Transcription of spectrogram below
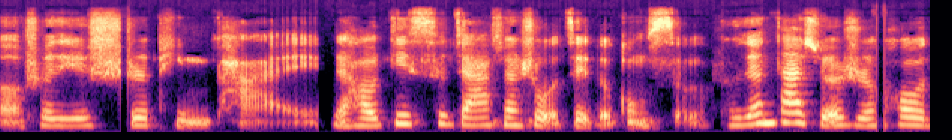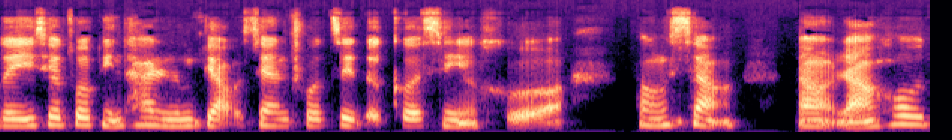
呃，设计师品牌，然后第四家算是我自己的公司了。首先，大学时候的一些作品，它能表现出自己的个性和方向，嗯，然后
